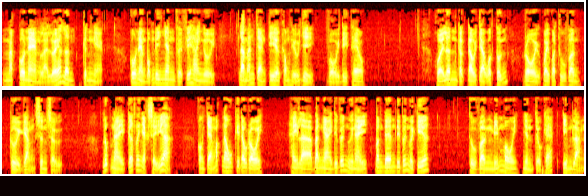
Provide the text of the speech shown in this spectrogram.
mắt cô nàng lại lóe lên, kinh ngạc. Cô nàng bỗng đi nhanh về phía hai người, làm anh chàng kia không hiểu gì, vội đi theo. Huệ Linh gật đầu chào Quốc Tuấn, rồi quay qua Thu Vân, cười gằn sinh sự. Lúc này kết với nhạc sĩ à? Còn chàng mắt nâu kia đâu rồi? Hay là ban ngày đi với người này, ban đêm đi với người kia? Thu Vân mím môi, nhìn chỗ khác, im lặng.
